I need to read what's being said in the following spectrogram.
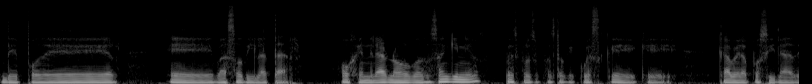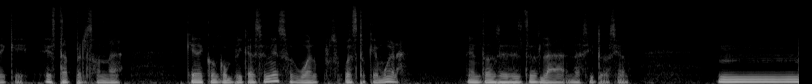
de poder eh, vasodilatar o generar nuevos vasos sanguíneos, pues por supuesto que, pues, que, que cabe la posibilidad de que esta persona quede con complicaciones o bueno, por supuesto que muera. Entonces esta es la, la situación. Mm,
